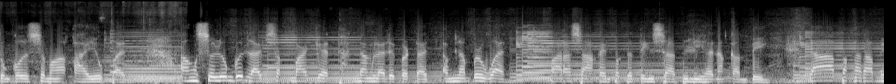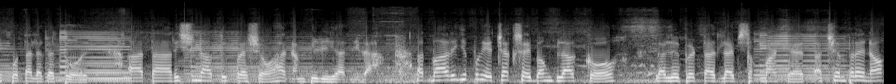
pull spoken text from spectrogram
tungkol sa mga kahayupan, ang Sulungon Livestock Market ng La Libertad ang number one para sa akin pagdating sa bilihan ng kambing. Napakarami po talaga doon at uh, reasonable presyohan ang bilihan nila. At maaari niyo pong i-check sa ibang vlog ko, La Libertad Livestock Market. At syempre no,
